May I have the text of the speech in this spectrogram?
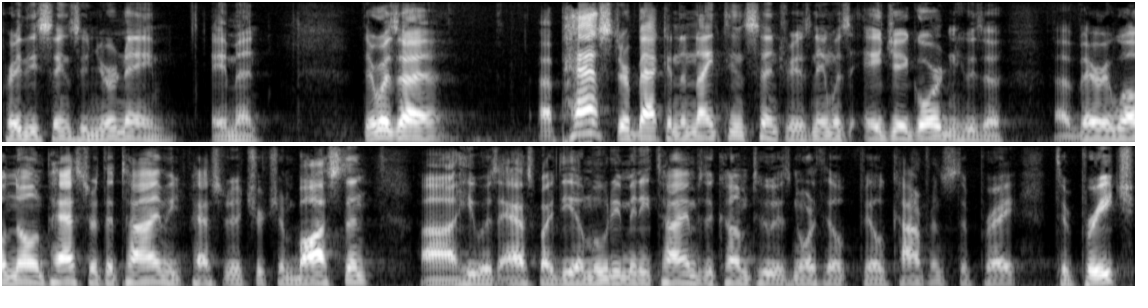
Pray these things in your name. Amen. There was a a pastor back in the 19th century. His name was A.J. Gordon. He was a, a very well known pastor at the time. He pastored a church in Boston. Uh, he was asked by D.L. Moody many times to come to his Northfield conference to pray, to preach.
